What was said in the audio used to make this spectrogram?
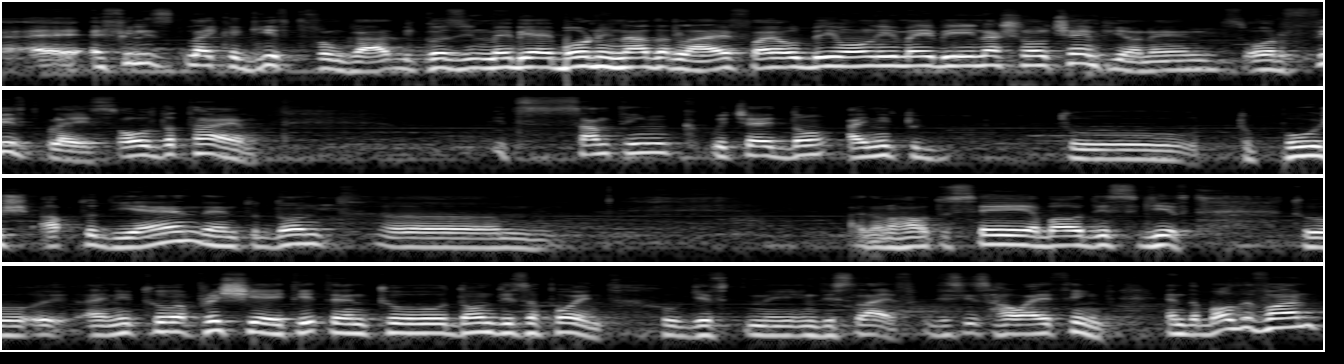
I, I feel it's like a gift from God because maybe I born in another life, I will be only maybe national champion and or fifth place all the time it's something which I don't. I need to to to push up to the end and to don't. Um, I don't know how to say about this gift. To I need to appreciate it and to don't disappoint who gift me in this life. This is how I think. And about Levan,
